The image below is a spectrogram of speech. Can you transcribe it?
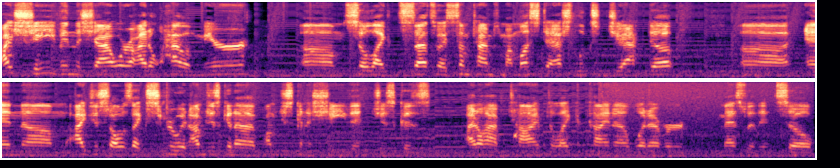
I shave in the shower. I don't have a mirror. Um, so like so that's why sometimes my mustache looks jacked up. Uh, and um, I just I was like, screw it. I'm just gonna I'm just gonna shave it just because I don't have time to like kind of whatever mess with it. So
